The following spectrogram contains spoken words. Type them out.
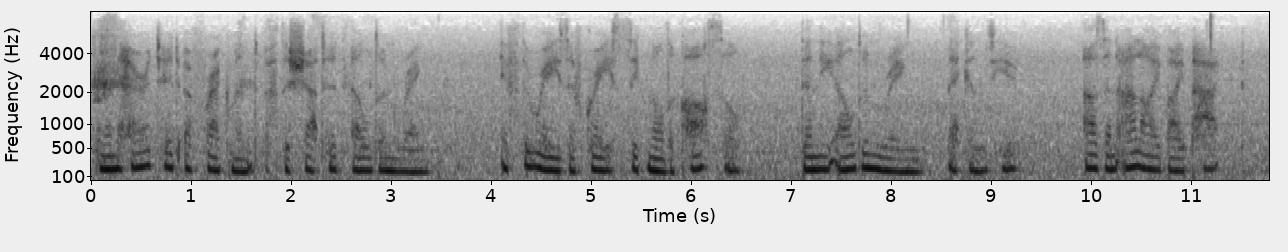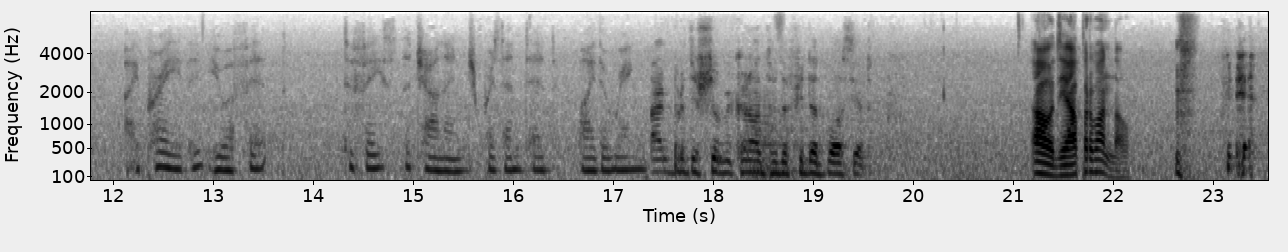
who inherited a fragment of the shattered Elden Ring. If the rays of grace signal the castle, then the Elden Ring beckons you. As an ally by pact, I pray that you are fit to face the challenge presented by the ring. I'm pretty sure we cannot defeat that boss yet. Oh, the upper one? No.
